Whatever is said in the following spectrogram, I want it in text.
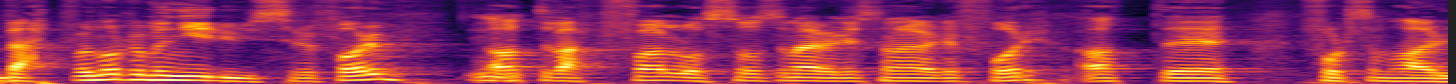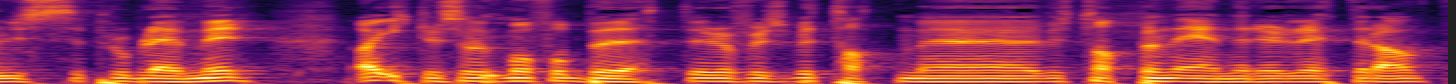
hvert fall når det kommer en ny rusreform, at i hvert fall også, som er veldig, som jeg er veldig for, at uh, folk som har rusproblemer, Er ikke så må få bøter og bli tatt med, tatt med en ener eller et eller annet.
